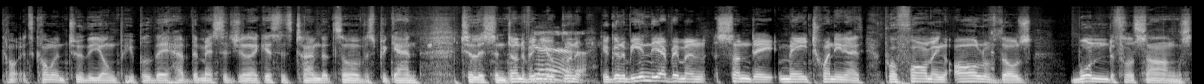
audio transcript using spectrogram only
com- it's, coming to the young people. They have the message, and I guess it's time that some of us began to listen. Donovan, yeah. you're gonna you're gonna be in the Everyman Sunday, May 29th, performing all of those wonderful songs.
